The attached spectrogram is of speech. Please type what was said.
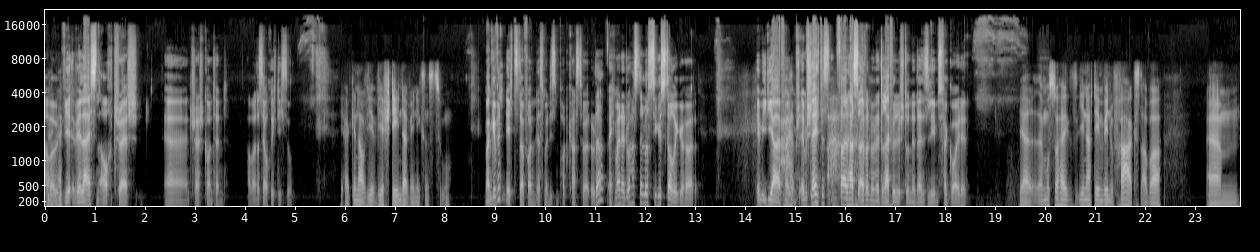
Aber wir, wir leisten auch Trash, äh, Trash-Content. Aber das ist ja auch richtig so. Ja, genau, wir, wir stehen da wenigstens zu. Man gewinnt nichts davon, dass man diesen Podcast hört, oder? Ich meine, du hast eine lustige Story gehört. Im Idealfall. Ah, Im, Im, schlechtesten ah, Fall hast du einfach nur eine Dreiviertelstunde deines Lebens vergeudet. Ja, da musst du halt, je nachdem, wen du fragst, aber ähm,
